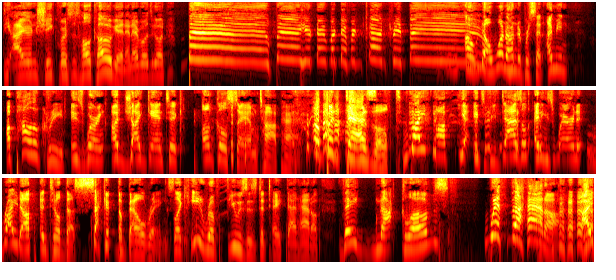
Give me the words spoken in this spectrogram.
the Iron Sheik versus Hulk Hogan, and everyone's going boo, boo, you're from a different country, boo. Oh no, one hundred percent. I mean, Apollo Creed is wearing a gigantic Uncle Sam top hat. A bedazzled. right up. Yeah, it's bedazzled, and he's wearing it right up until the second the bell rings. Like he refuses to take that hat off. They knock gloves with the hat on. I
